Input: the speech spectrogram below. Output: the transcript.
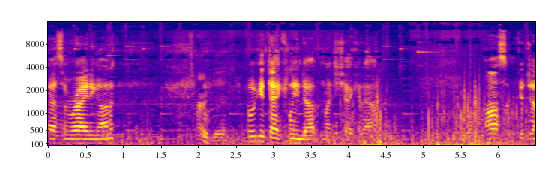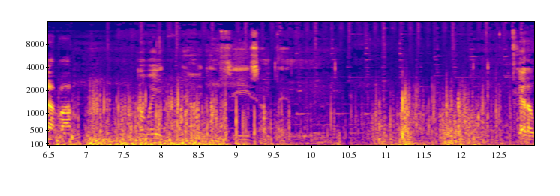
Has some writing on it. It's hard to. We'll get that cleaned up and let's check it out. Awesome. Good job, Bob. Oh wait, now we can see something. It's got a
